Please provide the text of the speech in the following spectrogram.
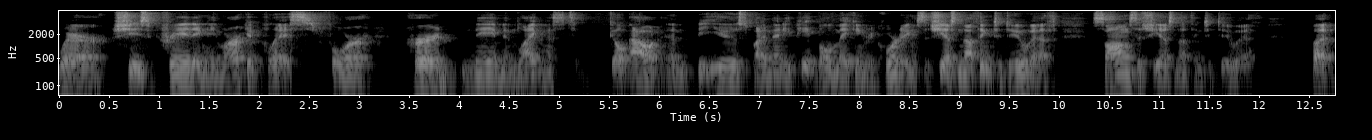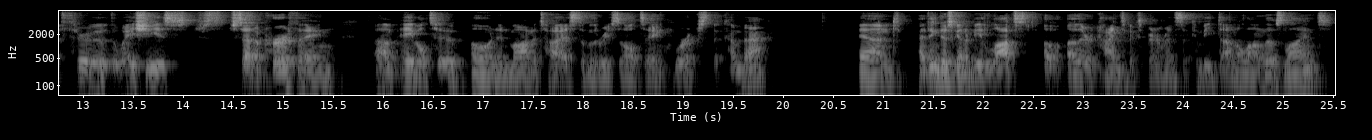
where she's creating a marketplace for her name and likeness to go out and be used by many people making recordings that she has nothing to do with, songs that she has nothing to do with. But through the way she's set up her thing, um, able to own and monetize some of the resulting works that come back. And I think there's going to be lots of other kinds of experiments that can be done along those lines.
